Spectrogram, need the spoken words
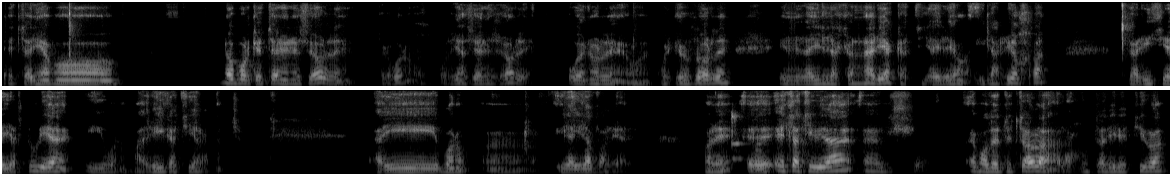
estaríamos, no porque estén en ese orden, pero bueno, podrían ser en ese orden, o en orden, o en cualquier otro orden, en las Islas Canarias, Castilla y León y La Rioja, Galicia y Asturias, y bueno, Madrid y Castilla-La Mancha. Ahí, bueno, uh, y las Islas Baleares. ¿vale? Eh, esta actividad es, hemos detectado la, la Junta Directiva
